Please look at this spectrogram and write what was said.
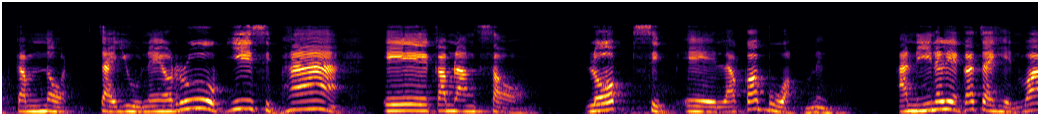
ทย์กำหนดจะอยู่ในรูป 25 a กำลัง 2 ลบ 10a แล้วก็บวก 1 อันนี้นักเรียนก็จะเห็นว่า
